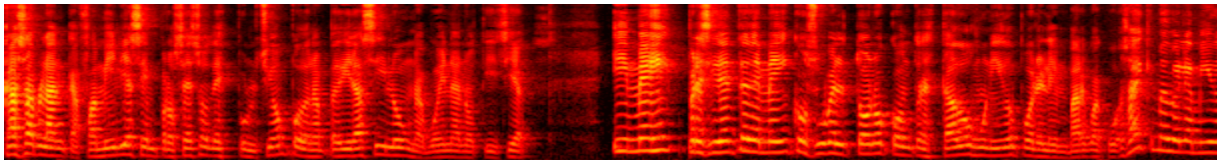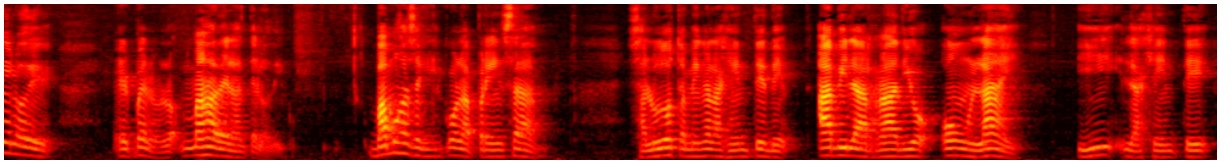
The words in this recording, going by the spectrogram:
Casa Blanca, familias en proceso de expulsión podrán pedir asilo, una buena noticia. Y México, presidente de México sube el tono contra Estados Unidos por el embargo a Cuba. ¿Sabes qué me duele a mí de lo de eh, bueno, más adelante lo digo. Vamos a seguir con la prensa. Saludos también a la gente de Ávila Radio Online y la gente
